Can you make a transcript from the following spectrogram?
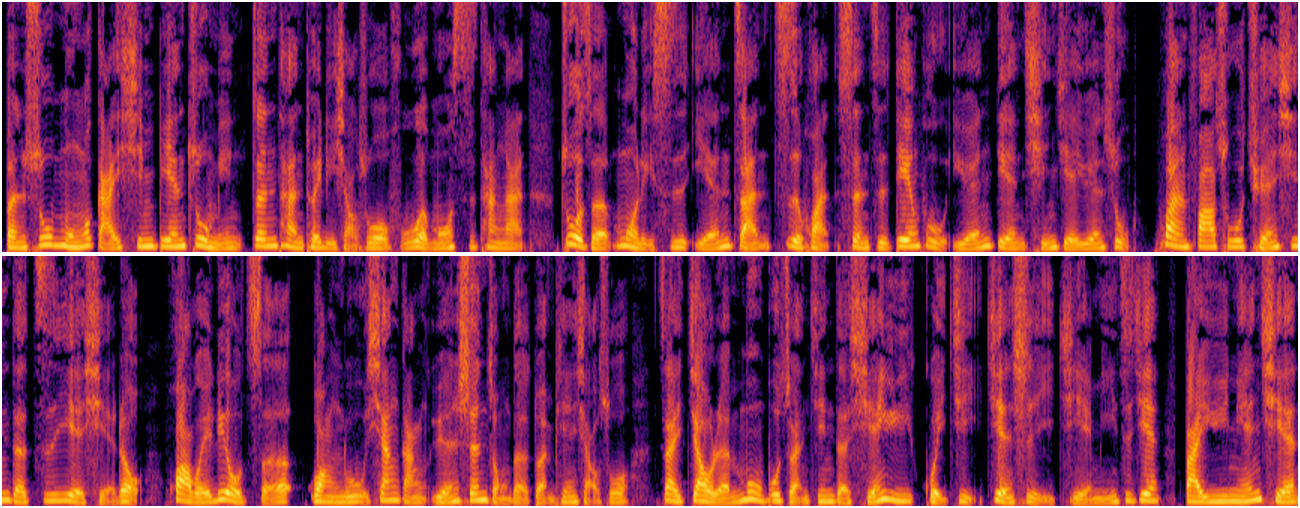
本书魔改新编著名侦探推理小说《福尔摩斯探案》，作者莫里斯延展置换，甚至颠覆原点情节元素，焕发出全新的枝叶血肉，化为六折宛如香港原生种的短篇小说。在叫人目不转睛的咸鱼诡计、见识与解谜之间，百余年前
